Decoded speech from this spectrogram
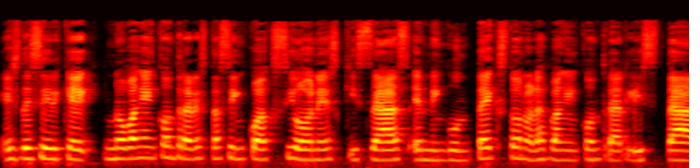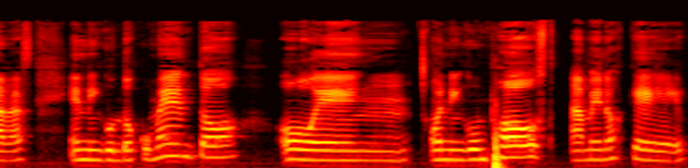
Es decir, que no van a encontrar estas cinco acciones quizás en ningún texto, no las van a encontrar listadas en ningún documento o en, en ningún post, a menos que,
